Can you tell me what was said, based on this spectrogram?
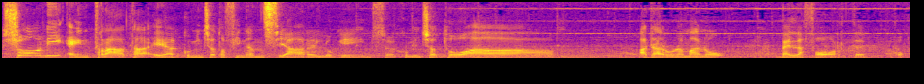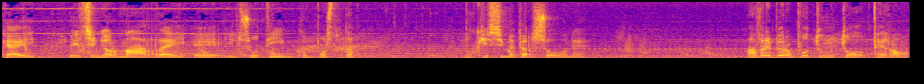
Sony è entrata e ha cominciato a finanziare Hello Games, ha cominciato a, a dare una mano bella forte, ok? Il signor Murray e il suo team composto da pochissime persone avrebbero potuto però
